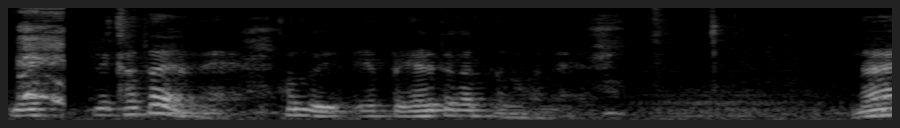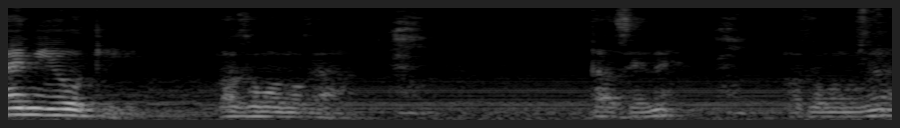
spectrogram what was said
ね、で片やね今度やっぱりやりたかったのがね、悩み大きい若者が、男性ね、若者が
